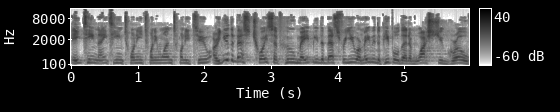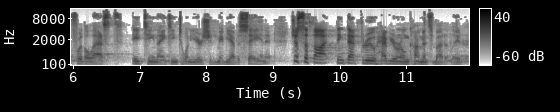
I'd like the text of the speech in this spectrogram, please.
18, 19, 20, 21, 22, are you the best choice of who may be the best for you? Or maybe the people that have watched you grow for the last 18, 19, 20 years should maybe have a say in it. Just a thought, think that through, have your own comments about it later.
